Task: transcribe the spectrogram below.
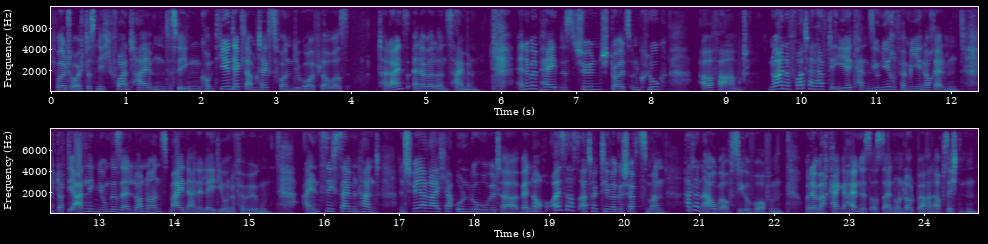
ich wollte euch das nicht vorenthalten, deswegen kommt hier der Klappentext von The Wallflowers Teil 1, Annabelle und Simon. Annabelle Payton ist schön, stolz und klug, aber verarmt. Nur eine vorteilhafte Ehe kann sie und ihre Familie noch retten. Doch die adligen Junggesellen Londons meiden eine Lady ohne Vermögen. Einzig Simon Hunt, ein schwerreicher, ungehobelter, wenn auch äußerst attraktiver Geschäftsmann, hat ein Auge auf sie geworfen. Und er macht kein Geheimnis aus seinen unlautbaren Absichten.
